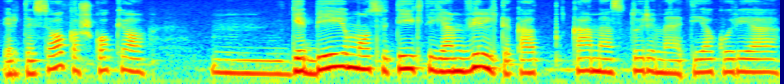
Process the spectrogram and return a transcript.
ir tiesiog kažkokio mm, gebėjimo suteikti jam viltį, ką, ką mes turime tie, kurie,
